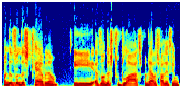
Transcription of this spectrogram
quando as ondas quebram e as ondas tubulares, quando elas fazem assim um.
